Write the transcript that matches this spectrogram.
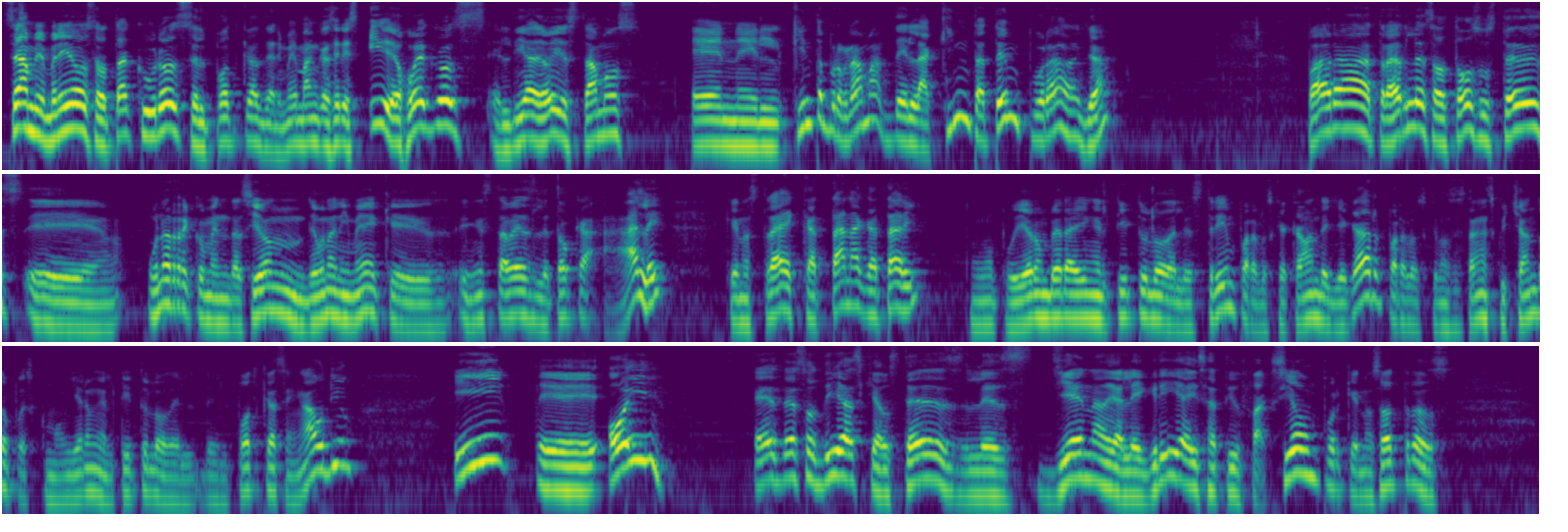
Sean bienvenidos a Otaku Bros, el podcast de anime, manga, series y videojuegos. El día de hoy estamos en el quinto programa de la quinta temporada ya. Para traerles a todos ustedes eh, una recomendación de un anime que en esta vez le toca a Ale, que nos trae Katana Gatari. Como pudieron ver ahí en el título del stream, para los que acaban de llegar, para los que nos están escuchando, pues como vieron el título del, podcast en audio. Y eh, hoy es de esos días que a ustedes les llena de alegría y satisfacción porque nosotros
